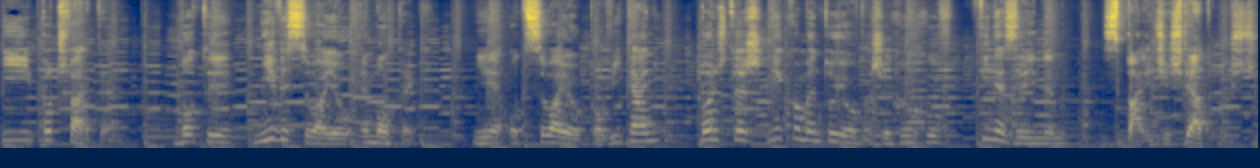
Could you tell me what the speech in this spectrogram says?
I po czwarte, boty nie wysyłają emotek, nie odsyłają powitań, bądź też nie komentują waszych ruchów finezyjnym spalicie światłość.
